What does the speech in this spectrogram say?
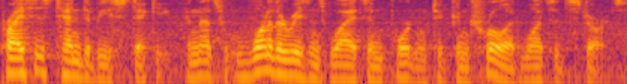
Prices tend to be sticky. And that's one of the reasons why it's important to control it once it starts.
